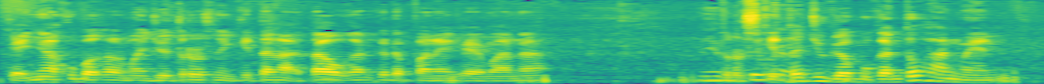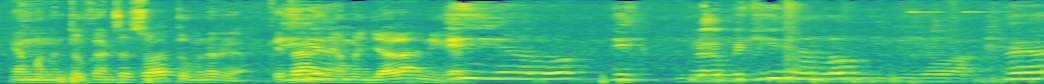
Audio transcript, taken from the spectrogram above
Kayaknya aku bakal maju terus nih. Kita nggak tahu kan ke depannya kayak mana Ya, terus betul, kita Kak. juga bukan Tuhan men yang menentukan sesuatu bener nggak kita Iya. hanya menjalani kan iya loh ih nggak kepikiran loh Iya?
